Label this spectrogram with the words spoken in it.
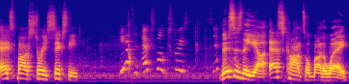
Xbox 360. He has an Xbox 360. This is the uh, S console, by the way.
